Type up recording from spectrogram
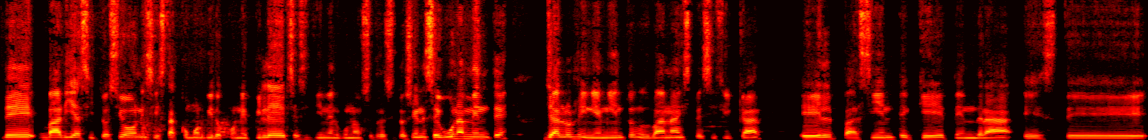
de varias situaciones, si está comórbido con epilepsia, si tiene algunas otras situaciones, seguramente ya los lineamientos nos van a especificar el paciente que tendrá este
